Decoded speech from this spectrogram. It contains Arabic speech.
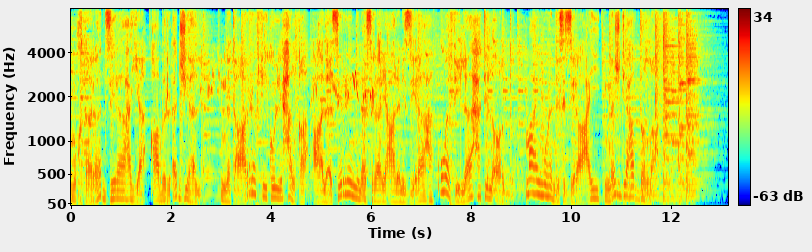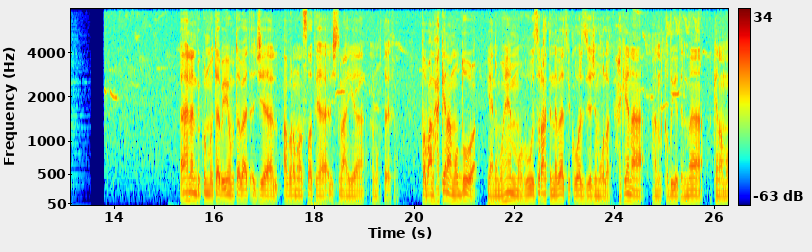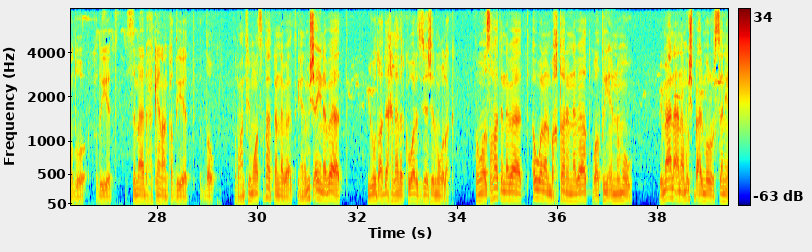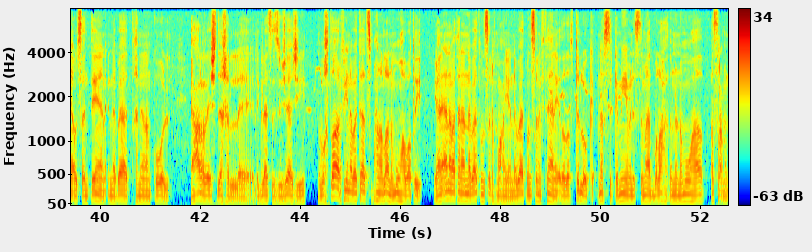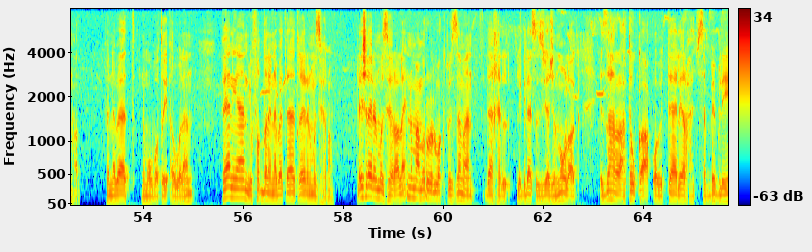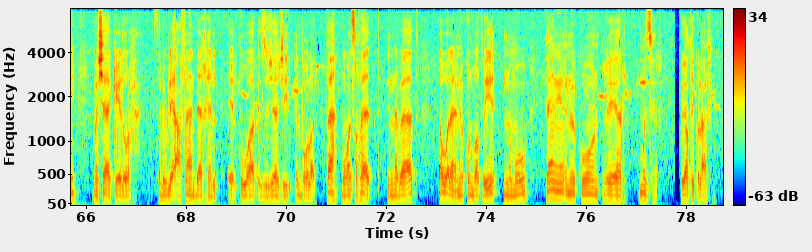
مختارات زراعية عبر أجيال نتعرف في كل حلقة على سر من أسرار عالم الزراعة وفلاحة الأرض مع المهندس الزراعي مجدي عبد الله أهلا بكل متابعي ومتابعة أجيال عبر منصاتها الاجتماعية المختلفة. طبعا حكينا عن موضوع يعني مهم وهو زراعة النبات في كوار الزجاج المغلق، حكينا عن قضية الماء، حكينا عن موضوع قضية السماد وحكينا عن قضية الضوء. طبعا في مواصفات للنبات، يعني مش أي نبات يوضع داخل هذا الكوار الزجاج المغلق. فمواصفات النبات اولا بختار النبات بطيء النمو. بمعنى أنا مش بعد مرور سنة أو سنتين النبات خلينا نقول يعرش داخل الجلاس الزجاجي فبختار في نباتات سبحان الله نموها بطيء. يعني أنا مثلا نبات من صنف معين نبات من صنف ثاني إذا ضفت له نفس الكمية من السماد بلاحظ إنه نموها أسرع من هذا فالنبات نمو بطيء اولا. ثانيا يفضل النباتات غير المزهرة. ليش غير المزهره لأنه مع مرور الوقت والزمن داخل الجلاس الزجاج المغلق الزهرة راح توقع وبالتالي راح تسبب لي مشاكل وراح تسبب لي أعفان داخل القوار الزجاجي المغلق. فمواصفات النبات اولا إنه يكون بطيء النمو ثانيا إنه يكون غير مزهر ويعطيكم العافية.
